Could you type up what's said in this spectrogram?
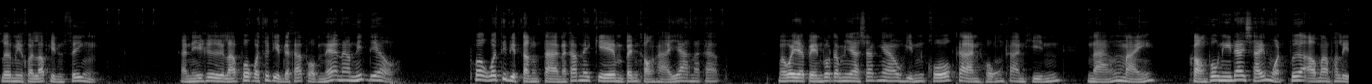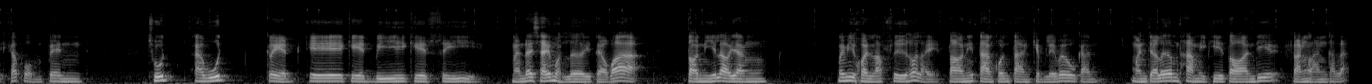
เริ่มมีคนรับหินซิ่ง อันนี้คือรับพวกวัตถุดิบนะครับ ผมแนะนำนิดเดียว พวกวัตถุดิบต่างๆนะครับในเกมเป็นของหายากนะครับไม่ว่าจะเป็นพวกน้ำยาชักเงาหินโคกถ่านหงถ่านหิน หนังไหม ของพวกนี้ได้ใช้หมดเพื่อเอามาผลิตครับผมเป็น ชุดอาวุธ เกรด A เกรด B เกรด C มันได้ใช้หมดเลย แต่ว่าตอนนี้เรายังไม่มีคนรับซื้อเท่าไหร่ ตอนนี้ต่างคนต่างเก็บเลเวลกัน มันจะเริ่มทำอีกทีตอนที่หลังๆกันละ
